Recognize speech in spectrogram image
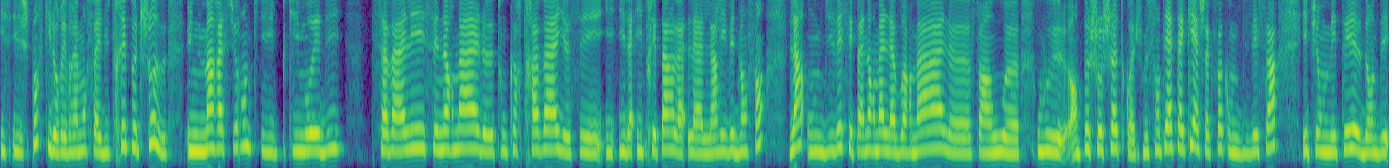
Je pense qu'il aurait vraiment fallu très peu de choses, une main rassurante qui, qui m'aurait dit ça va aller, c'est normal, euh, ton corps travaille, c'est il, il, prépare l'arrivée de l'enfant. Là, on me disait c'est pas normal d'avoir mal, euh, enfin ou euh, ou un peu chochotte quoi. Je me sentais attaquée à chaque fois qu'on me disait ça, et puis on me mettait dans des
